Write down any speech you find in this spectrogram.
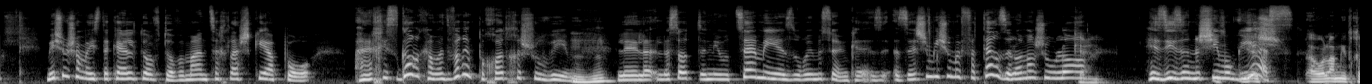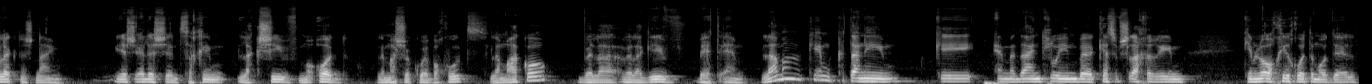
מישהו שם מסתכל טוב טוב, אמר אני צריך להשקיע פה, אני הולך לסגור כמה דברים פחות חשובים. ל- ל- לעשות, אני יוצא מאזורים מסוימים, כי זה- זה שמישהו מפטר זה לא אומר שהוא לא כן. הזיז אנשים או גייס. העולם מתחלק לשניים. יש אלה שהם צריכים להקשיב מאוד למה שקורה בחוץ, למאקרו, ולה, ולהגיב בהתאם. למה? כי הם קטנים, כי הם עדיין תלויים בכסף של אחרים, כי הם לא הוכיחו את המודל.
